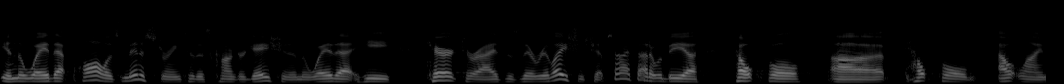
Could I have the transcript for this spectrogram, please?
in the way that Paul is ministering to this congregation, in the way that he characterizes their relationship. So I thought it would be a helpful, uh, helpful outline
